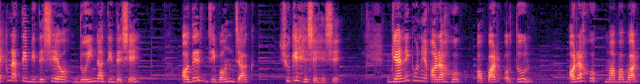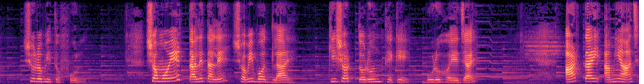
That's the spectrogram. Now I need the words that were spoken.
এক নাতি বিদেশেও, দুই নাতি দেশে। ওদের জীবন যাক সুখে হেসে হেসে। জ্ঞানে গুণে অরা হোক অপার অতুল, অরা হোক মা বাবার সুরভিত ফুল। সময়ের তালে তালে সবই বদলায়, কিশোর তরুণ থেকে বুড়ো হয়ে যায়। আর তাই আমি আজ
